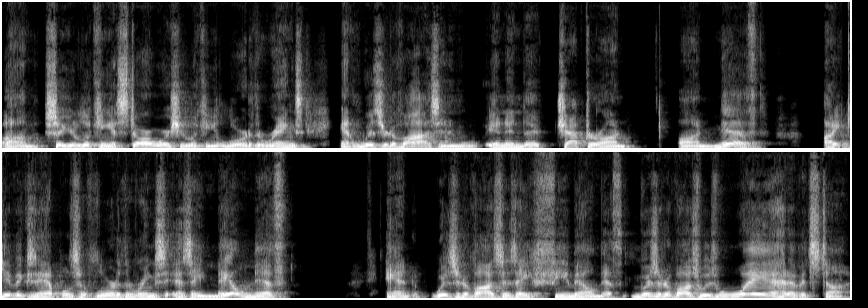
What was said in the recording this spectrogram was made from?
Um, so you're looking at Star Wars, you're looking at Lord of the Rings, and Wizard of Oz. And, and in the chapter on on myth, I give examples of Lord of the Rings as a male myth and Wizard of Oz is a female myth. Wizard of Oz was way ahead of its time.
